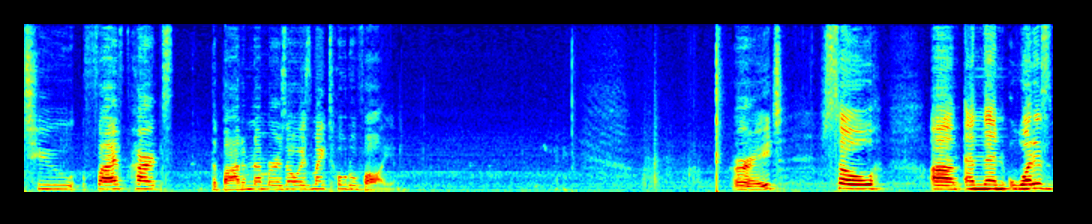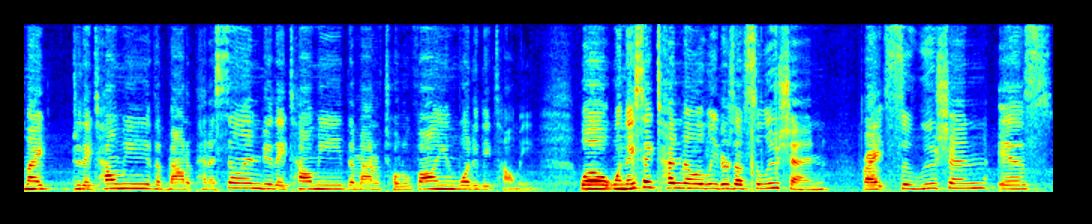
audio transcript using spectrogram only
to five parts, the bottom number is always my total volume. All right, so, um, and then what is my, do they tell me the amount of penicillin? Do they tell me the amount of total volume? What do they tell me? Well, when they say 10 milliliters of solution, right, solution is,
